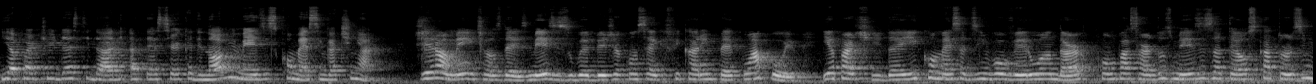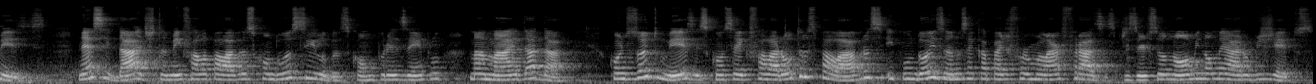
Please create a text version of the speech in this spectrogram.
e a partir desta idade até cerca de nove meses começa a engatinhar. Geralmente, aos 10 meses, o bebê já consegue ficar em pé com apoio e a partir daí começa a desenvolver o andar com o passar dos meses até os 14 meses. Nessa idade, também fala palavras com duas sílabas, como por exemplo, mamá e dadá. Com 18 meses, consegue falar outras palavras e com 2 anos é capaz de formular frases, dizer seu nome e nomear objetos.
